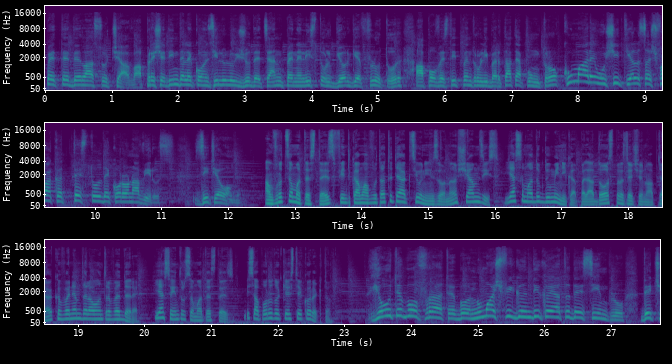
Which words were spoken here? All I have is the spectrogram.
Pete de la Suceava Președintele Consiliului Județean, penelistul Gheorghe Flutur A povestit pentru Libertatea.ro cum a reușit el să-și facă testul de coronavirus Zice omul am vrut să mă testez, fiindcă am avut atâtea acțiuni în zonă și am zis, ia să mă duc duminică, pe la 12 noaptea, că veneam de la o întrevedere. Ia să intru să mă testez. Mi s-a părut o chestie corectă. Ia uite bă frate, bă, nu m-aș fi gândit că e atât de simplu Deci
